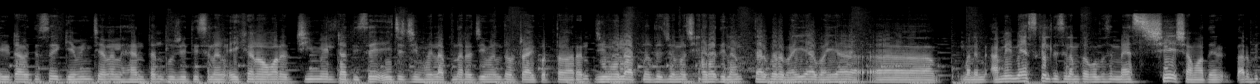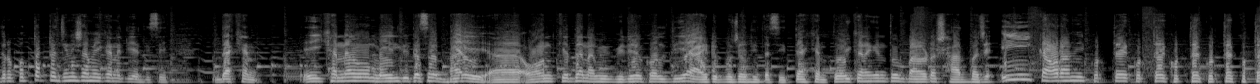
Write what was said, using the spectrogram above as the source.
এইটা হইতেছে গেমিং চ্যানেল হ্যান ত্যান বুঝাইতেছিলাম। এখানে আমার জিমেলটা দিছে। এই যে জিমেল আপনারা জিমেল তো ট্রাই করতে পারেন। জিমেল আপনাদের জন্য ছেড়ে দিলাম। তারপরে, ভাইয়া ভাইয়া মানে আমি ম্যাচ খেলতেছিলাম। তো বলতেছে ম্যাচ শেষ আমাদের। তার ভিতরে প্রত্যেকটা জিনিস আমি এখানে দিয়ে দিছি। দেখেন এইখানেও মেইল দিতেছে, ভাই অনকে দেন, আমি ভিডিও কল দিয়ে আইডি বুঝাই দিতেছি। দেখেন, তো ওইখানে কিন্তু বারোটা সাত বাজে। এই কাওরানি করতে করতে করতে করতে করতে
